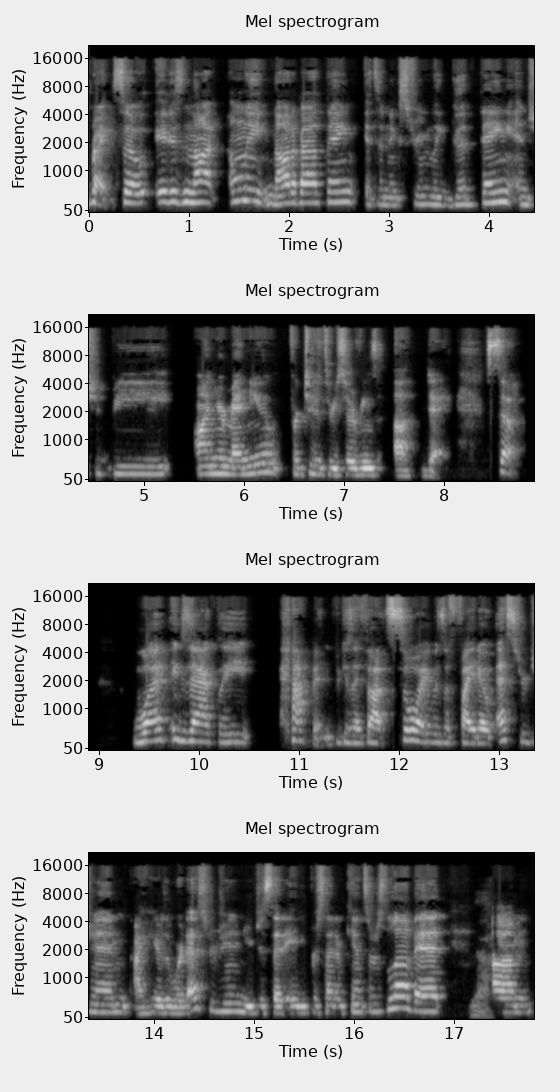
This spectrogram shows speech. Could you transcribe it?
Right. So it is not only not a bad thing, it's an extremely good thing and should be on your menu for two to three servings a day. So, what exactly happened? Because I thought soy was a phytoestrogen. I hear the word estrogen. You just said 80% of cancers love it. Yeah. Um,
